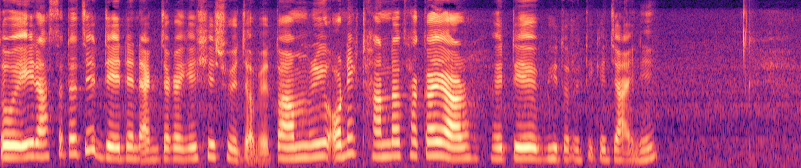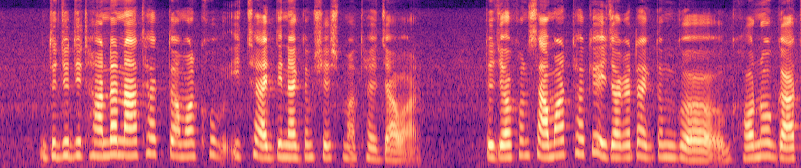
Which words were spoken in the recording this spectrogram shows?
তো এই রাস্তাটা যে ডেড এন্ড এক জায়গায় গিয়ে শেষ হয়ে যাবে। তো আমি অনেক ঠান্ডা থাকায় আর হেঁটে ভিতরের দিকে যাইনি। কিন্তু যদি ঠান্ডা না থাকতো, আমার খুব ইচ্ছা একদিন একদম শেষ মাথায় যাওয়ার। তো যখন সামার থাকে, এই জায়গাটা একদম ঘন গাছ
